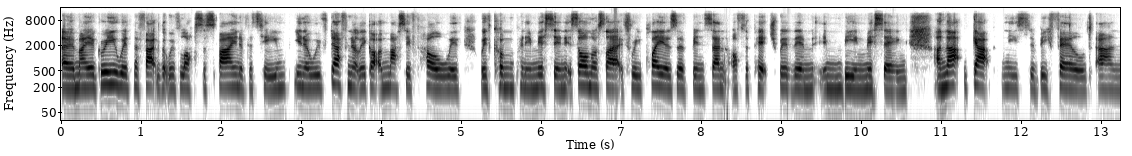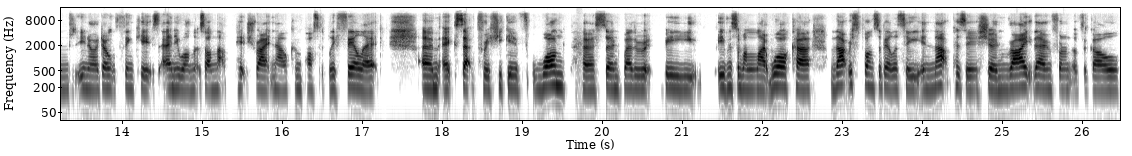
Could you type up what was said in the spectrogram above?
Um, I agree with the fact that we've lost the spine of the team. You know, we've definitely got a massive hole with with Kompany missing. It's almost like three players have been sent off the pitch with him in being missing, and that gap needs to be filled. And you know, I don't think it's anyone that's on that pitch right now can possibly fill it, um, except for if you give one person, whether it be even someone like Walker, that responsibility in that position right there in front of the goal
